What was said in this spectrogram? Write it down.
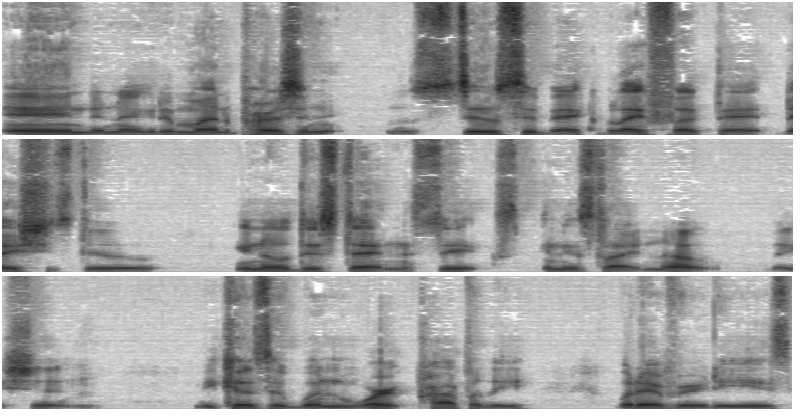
And the negative minded person will still sit back and be like, fuck that. They should still, you know, this, that, and the six. And it's like, no, they shouldn't. Because it wouldn't work properly, whatever it is,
